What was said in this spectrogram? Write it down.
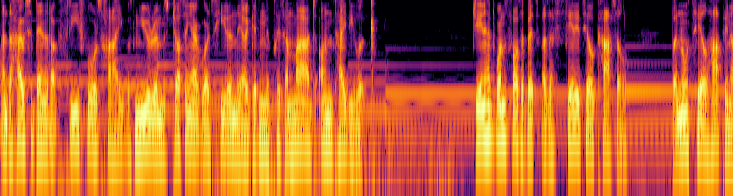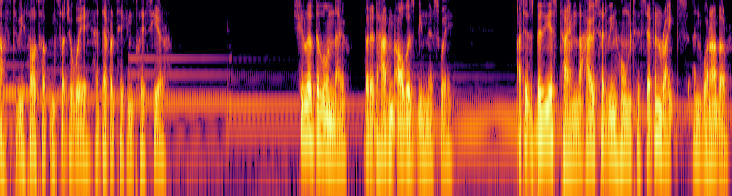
and the house had ended up three floors high with new rooms jutting outwards here and there, giving the place a mad, untidy look. Jane had once thought of it as a fairy tale castle, but no tale happy enough to be thought of in such a way had ever taken place here. She lived alone now, but it hadn't always been this way. At its busiest time, the house had been home to seven Wrights and one other.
